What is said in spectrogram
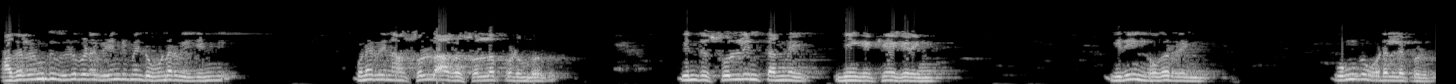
அதிலிருந்து விடுபட வேண்டும் என்ற உணர்வை எண்ணி உணர்வை நான் சொல்லாக சொல்லப்படும் போது இந்த சொல்லின் தன்மை நீங்க கேட்குறீங்க. இதை நுகர்றீங்க. உங்க உடல்ல படுது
